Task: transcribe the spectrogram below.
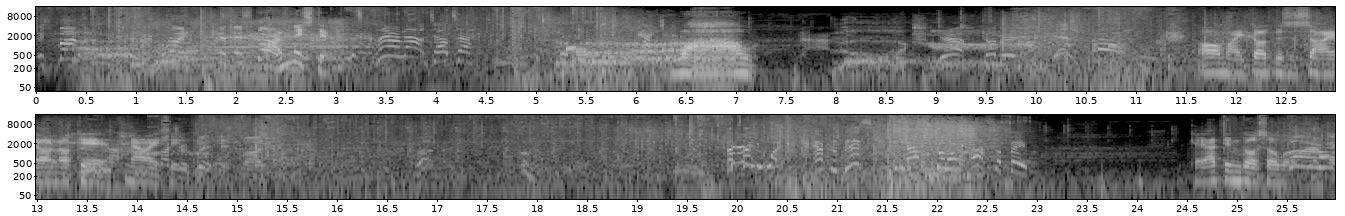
They spotted us! All right, let's get this Oh! I missed him. Let's clear him out, Delta! Wow. Yeah, come in. Oh my god, this is Scion. Okay, now I see. You were good at this, bud. I'll tell you what, after this, Pat's gonna owe us a favor. Okay, that didn't go so well. Fire in!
